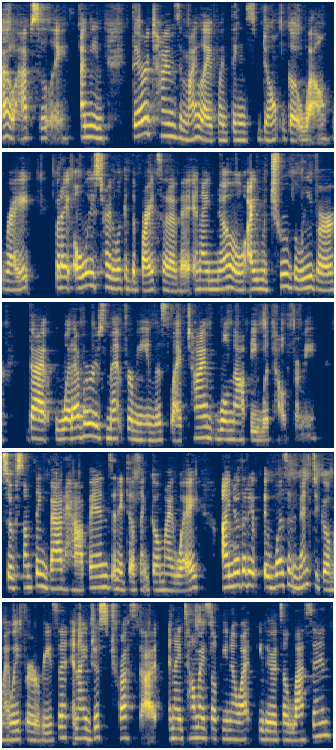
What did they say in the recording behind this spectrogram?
Oh, absolutely. I mean, there are times in my life when things don't go well, right? But I always try to look at the bright side of it. And I know I'm a true believer that whatever is meant for me in this lifetime will not be withheld from me. So if something bad happens and it doesn't go my way, I know that it, it wasn't meant to go my way for a reason. And I just trust that. And I tell myself, you know what? Either it's a lesson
